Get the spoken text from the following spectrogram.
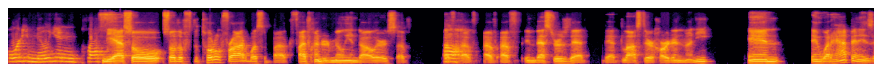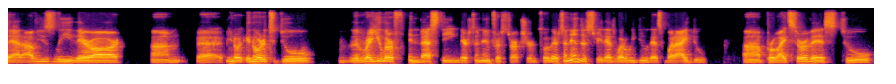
40 million plus. Yeah. So, so the, the total fraud was about 500 million dollars of, of, oh. of, of, of investors that, that lost their hard earned money. And, and what happened is that obviously there are, um, uh, you know, in order to do the regular investing, there's an infrastructure. And so there's an industry. That's what we do. That's what I do. Uh, provide service to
